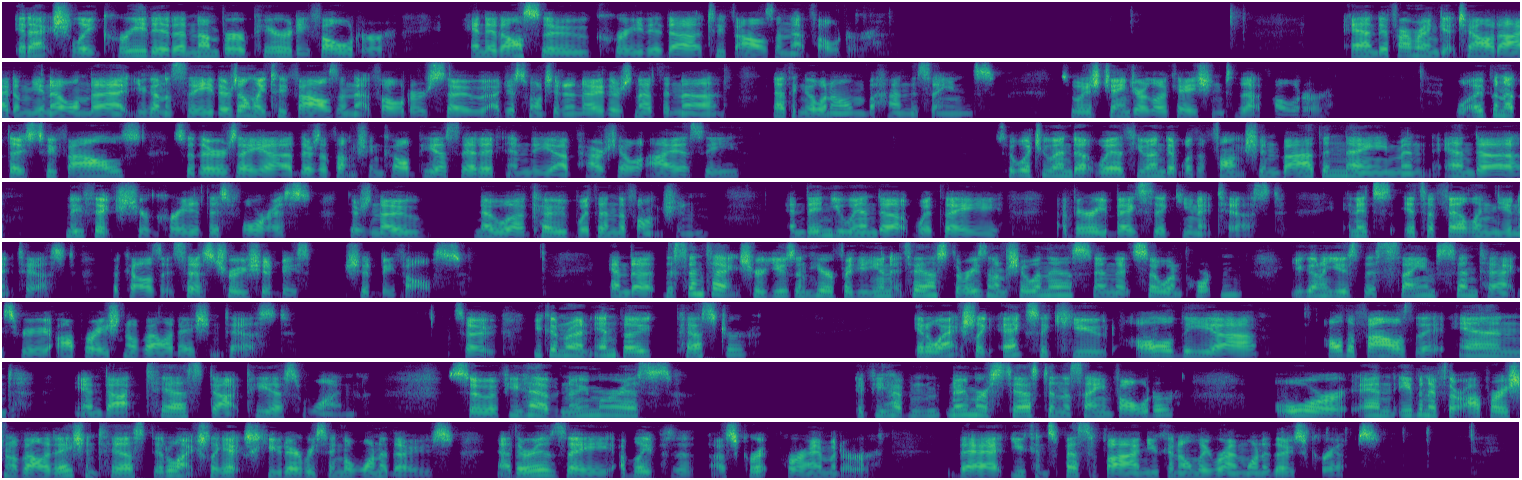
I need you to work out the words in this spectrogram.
it actually created a number parity folder, and it also created uh, two files in that folder. And if I run get child item, you know, on that, you're going to see there's only two files in that folder. So I just want you to know there's nothing, uh, nothing going on behind the scenes. So we'll just change our location to that folder. we'll open up those two files. So there's a uh, there's a function called psedit in the uh, PowerShell ISE. So what you end up with, you end up with a function by the name, and and uh, new fixture created this for us. There's no no uh, code within the function, and then you end up with a a very basic unit test, and it's it's a failing unit test because it says true should be should be false. And the, the syntax you're using here for the unit test, the reason I'm showing this and it's so important, you're going to use the same syntax for your operational validation test. So you can run invoke pester. It'll actually execute all the uh, all the files that end in .test.ps1. So if you have numerous if you have numerous tests in the same folder, or and even if they're operational validation tests, it'll actually execute every single one of those. Now there is a, I believe a, a script parameter that you can specify and you can only run one of those scripts.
